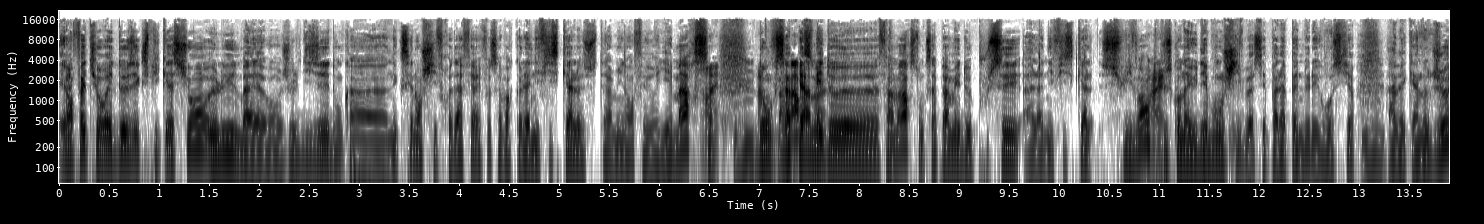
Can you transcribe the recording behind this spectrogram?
Et en fait, il y aurait deux explications. Euh, L'une, bah, je le disais, donc un excellent chiffre d'affaires. Il faut savoir que l'année fiscale se termine en février-mars. Ouais. Donc Fin ça mars, permet ouais. de fin mars, donc ça permet de pousser à l'année fiscale suivante, Ouais. puisqu'on a eu des bons chiffres, bah, c'est pas la peine de les grossir Mhm. avec un autre jeu.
